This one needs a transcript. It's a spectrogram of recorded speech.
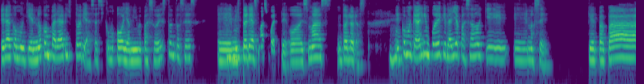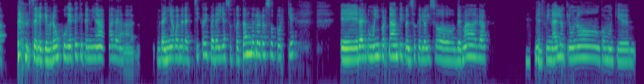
era como que no comparar historias, así como, oye, a mí me pasó esto, entonces eh, mi ujú, historia es más fuerte o es más dolorosa. Es como que a alguien puede que le haya pasado que, eh, no sé, que el papá se le quebró un juguete que tenía la, la niña cuando era chica y para ella eso fue tan doloroso porque eh, era algo muy importante y pensó que lo hizo de mala y al final lo que uno como que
